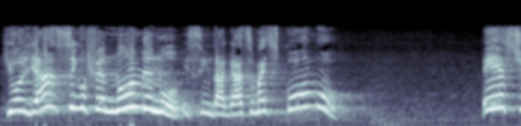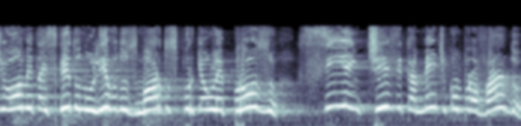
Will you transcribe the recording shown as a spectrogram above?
que olhassem o fenômeno e se indagassem: mas como? Este homem está escrito no livro dos mortos porque é um leproso cientificamente comprovado.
